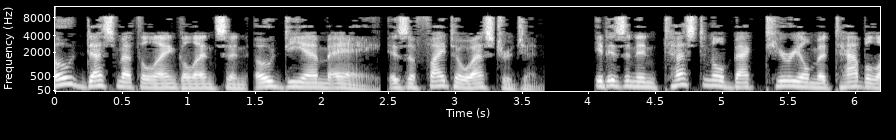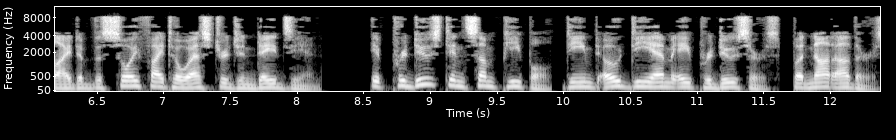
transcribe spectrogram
O-desmethylangolensin is a phytoestrogen. It is an intestinal bacterial metabolite of the soy phytoestrogen daidzein. It produced in some people, deemed ODMA producers, but not others.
